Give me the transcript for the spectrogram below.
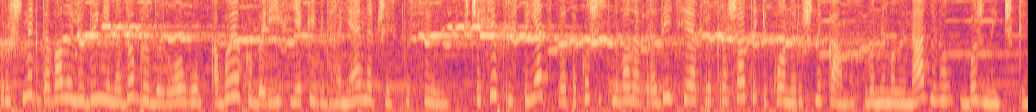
Рушник давали людині на добру дорогу або як оберіг, який відганяє на чисту силу. З часів християнства також існувала традиція прикрашати ікони рушниками. Вони мали назву божнички.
